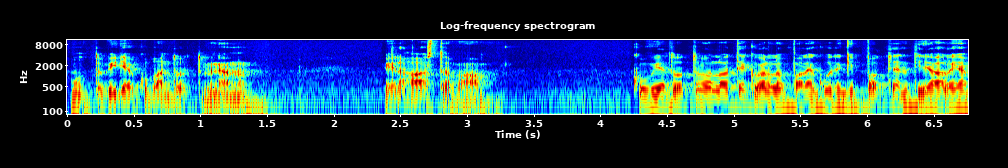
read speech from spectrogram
Mutta videokuvan tuottaminen on vielä haastavaa. Kuvia tuottavalla tekoälyllä on paljon kuitenkin potentiaalia.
